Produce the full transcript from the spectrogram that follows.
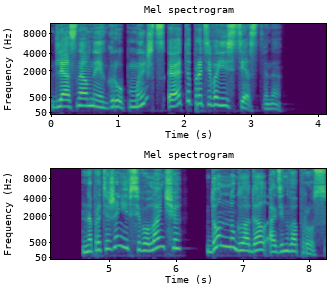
Для основных групп мышц это противоестественно». На протяжении всего ланча Донну гладал один вопрос.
